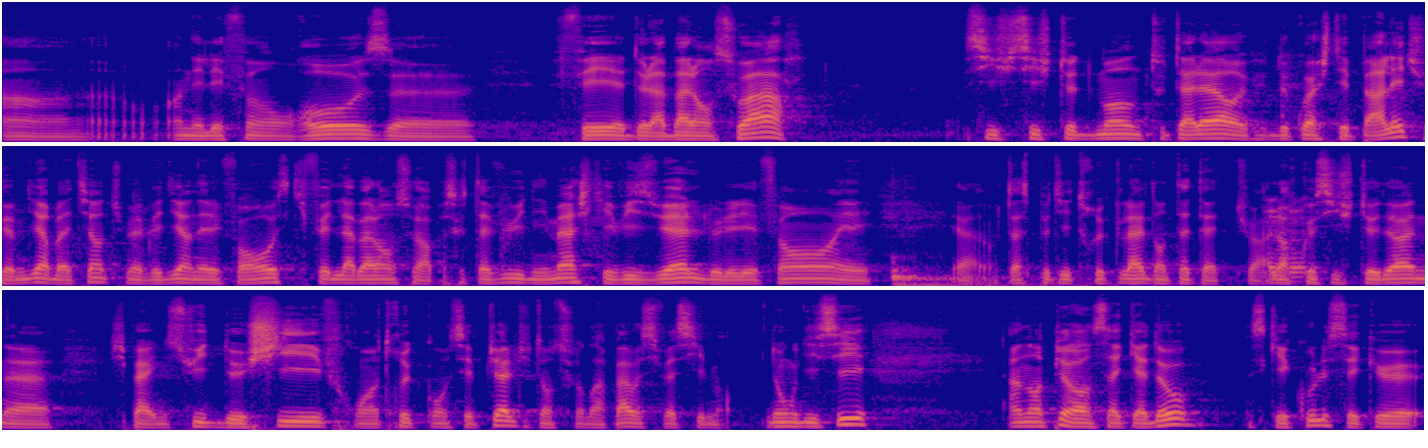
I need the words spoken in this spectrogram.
un, un, éléphant rose fait de la balançoire si, je te demande tout à l'heure de quoi je t'ai parlé, tu vas me dire, bah tiens, tu m'avais dit un éléphant rose qui fait de la balançoire, parce que tu as vu une image qui est visuelle de l'éléphant, et, tu as ce petit truc-là dans ta tête. Tu vois. Alors mhm. que si je te donne, euh, je sais pas, une suite de chiffres ou un truc conceptuel, tu t'en souviendras pas aussi facilement. Donc d'ici, un empire en sac à dos, ce qui est cool, c'est que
